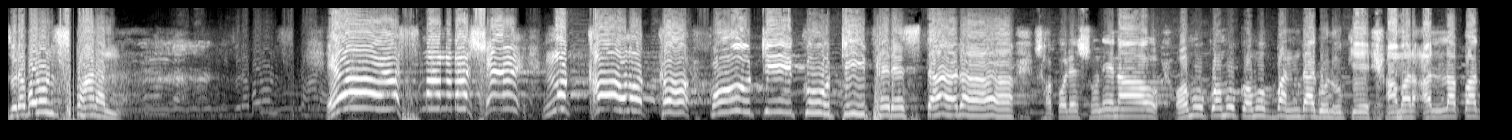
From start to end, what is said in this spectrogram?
জোরে বলুন সুবহানাল্লাহ। আসমানবাসী লক্ষ লক্ষ কোটি কোটি ফেরেস্তারা সকলে শুনে নাও, অমুক অমুক অমুক বান্দাগুলোকে আমার আল্লাহ পাক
